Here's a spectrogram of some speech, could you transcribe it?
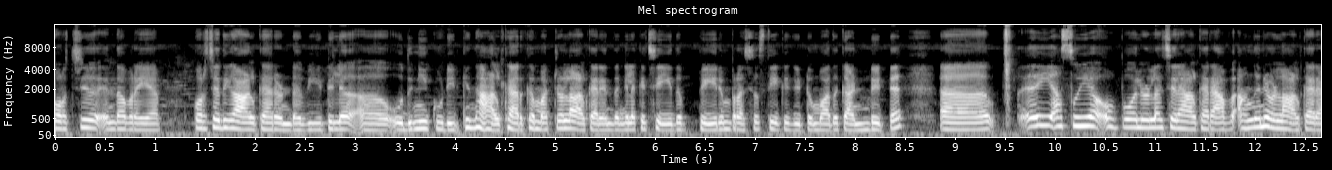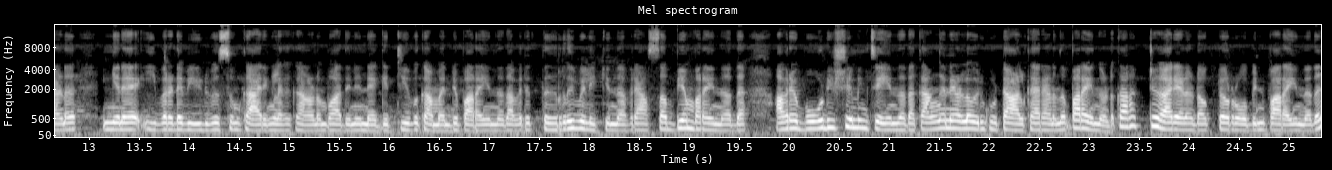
കുറച്ച് എന്താ പറയുക കുറച്ചധികം ആൾക്കാരുണ്ട്. വീട്ടിൽ ഒതുങ്ങി കൂടിയിരിക്കുന്ന ആൾക്കാർക്ക് മറ്റുള്ള ആൾക്കാർ എന്തെങ്കിലുമൊക്കെ ചെയ്ത് പേരും പ്രശസ്തിയൊക്കെ കിട്ടുമ്പോൾ അത് കണ്ടിട്ട് ഈ അസൂയ പോലുള്ള ചില ആൾക്കാർ അങ്ങനെയുള്ള ആൾക്കാരാണ് ഇങ്ങനെ ഇവരുടെ വീഡിയോസും കാര്യങ്ങളൊക്കെ കാണുമ്പോൾ അതിന് നെഗറ്റീവ് കമന്റ് പറയുന്നത് അവർ തെറി വിളിക്കുന്നത് അവരെ അസഭ്യം പറയുന്നത് അവരെ ബോഡി ഷേമിങ് ചെയ്യുന്നതൊക്കെ അങ്ങനെയുള്ള ഒരു കൂട്ടം ആൾക്കാരാണെന്ന് പറയുന്നുണ്ട്. കറക്റ്റ് കാര്യമാണ് ഡോക്ടർ റോബിൻ പറയുന്നത്.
